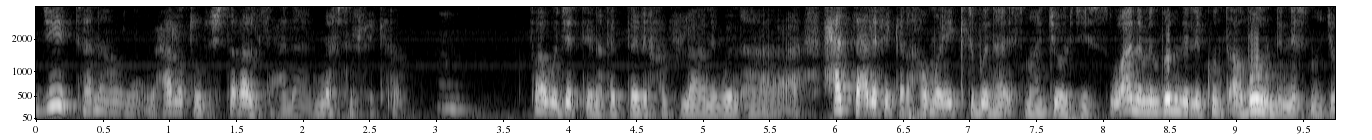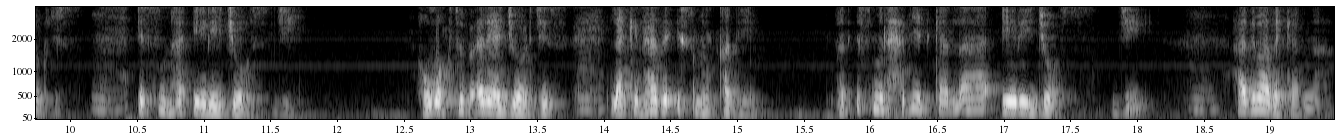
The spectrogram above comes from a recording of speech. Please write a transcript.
جيت أنا وعلى طول اشتغلت على نفس الفكرة. فوجدت هنا في التاريخ الفلاني وانها حتى على فكرة هم يكتبوا انها اسمها جورجيس وأنا من ضمن اللي كنت أظن إن اسمها جورجيس. اسمها إيريجوس جي. هو مكتوب عليها جورجيس لكن هذا اسم القديم. فالاسم الحديث كان لها إيريجوس جي. هذه ما ذكرناها.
